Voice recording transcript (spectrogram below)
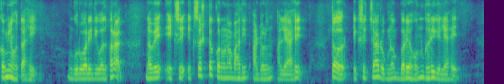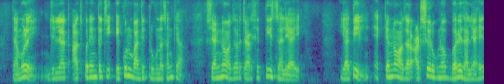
कमी होत आहे. गुरुवारी दिवसभरात नवे एकशे एकसष्ट करोनाबाधित आढळून आले आहेत. तर एकशे चार रुग्ण बरे होऊन घरी गेले आहेत. त्यामुळे जिल्ह्यात आजपर्यंतची एकूण बाधित रुग्णसंख्या शहाण्णव हजार चारशे तीस झाली आहे. यातील एक्क्याण्णव हजार आठशे रुग्ण बरे झाले आहेत.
